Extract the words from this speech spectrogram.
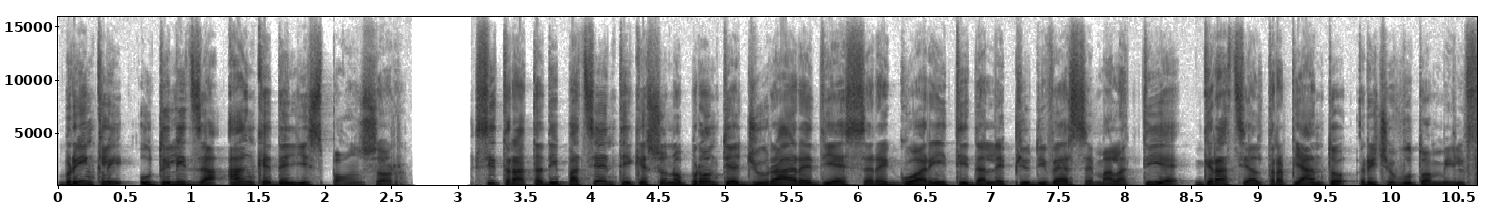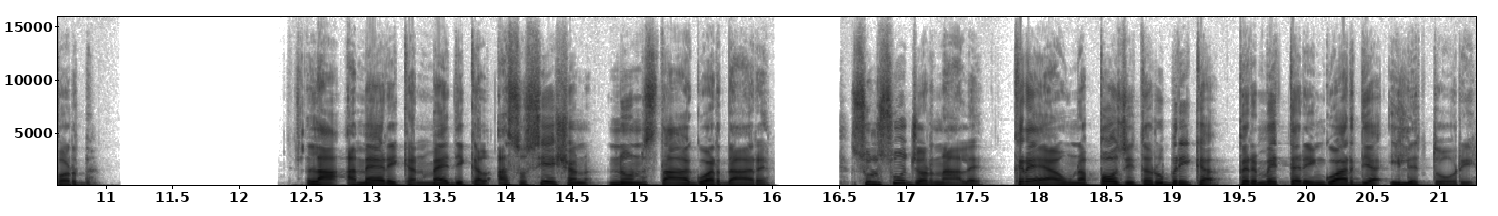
Brinkley utilizza anche degli sponsor. Si tratta di pazienti che sono pronti a giurare di essere guariti dalle più diverse malattie grazie al trapianto ricevuto a Milford. La American Medical Association non sta a guardare. Sul suo giornale crea un'apposita rubrica per mettere in guardia i lettori.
